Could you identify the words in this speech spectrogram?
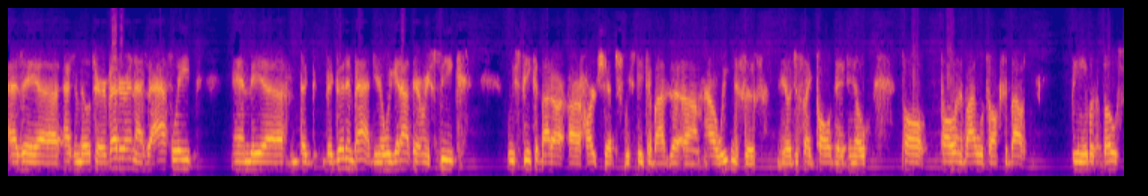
as a uh, as a military veteran, as an athlete, and the uh, the the good and bad. You know, we get out there and we speak. We speak about our, our hardships. We speak about the, um, our weaknesses. You know, just like Paul did. You know, Paul Paul in the Bible talks about being able to boast.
